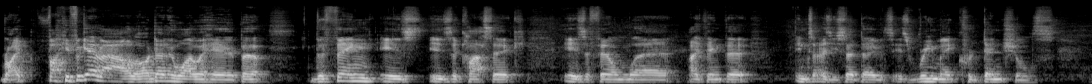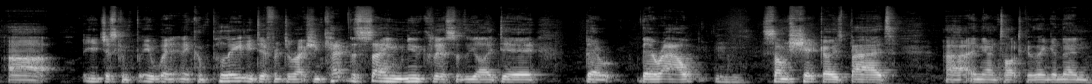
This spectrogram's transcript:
right, fucking forget about Outlaw. I don't know why we're here, but the thing is is a classic. Is a film where I think that, into, as you said, Dave, it's, it's remake credentials. Uh, it just it went in a completely different direction. Kept the same nucleus of the idea. They're they're out. Some shit goes bad uh, in the Antarctica thing, and then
